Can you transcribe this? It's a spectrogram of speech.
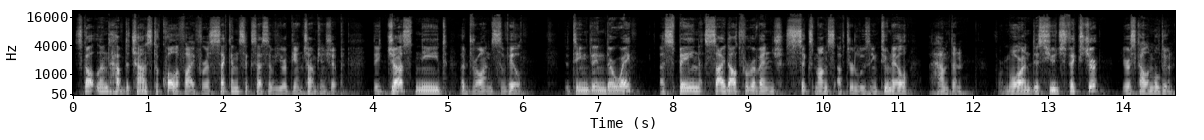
Scotland have the chance to qualify for a second successive European Championship. They just need a draw in Seville. The team in their way as Spain side out for revenge six months after losing 2 0 at Hampden. For more on this huge fixture, here's Callum Muldoon.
